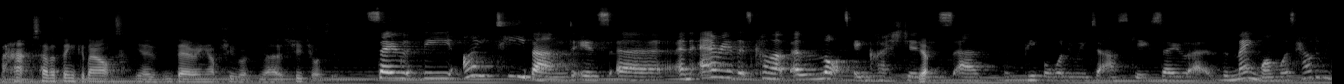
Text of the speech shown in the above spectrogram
perhaps have a think about you know varying up shoe, uh, shoe choices. So the IT band is uh, an area that's come up a lot in questions yep. uh, from people wanting me to ask you. So uh, the main one was how do we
